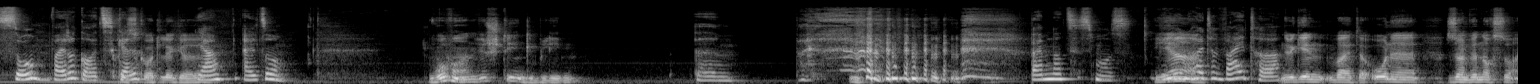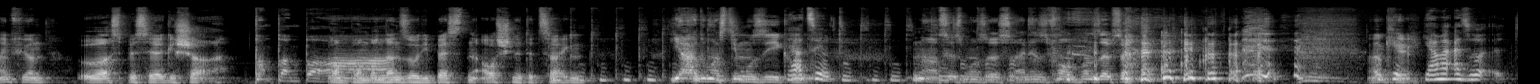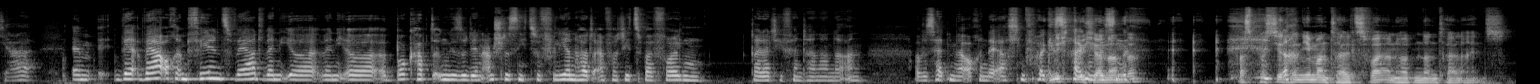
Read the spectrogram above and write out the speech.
So, weiter geht's, gell? Grüß Gottle, gell? Ja, also, Wo waren wir stehen geblieben? ähm, bei beim Narzissmus. Wir Ja. gehen heute weiter. Wir gehen weiter. Ohne, sollen wir noch so einführen, was bisher geschah. Bom, bom, bom. Und dann so die besten Ausschnitte zeigen. Ja, du machst die Musik. Ja, erzähl. Narzissmus ist eine Form von Selbst... Okay, ja, aber also, ja, ähm, wäre wär auch empfehlenswert, wenn ihr, wenn ihr Bock habt, irgendwie so den Anschluss nicht zu verlieren, hört einfach die zwei Folgen relativ hintereinander an. Aber das hätten wir auch in der ersten Folge Nicht sagen durcheinander. müssen. Was passiert, wenn jemand Teil 2 anhört und dann Teil 1?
